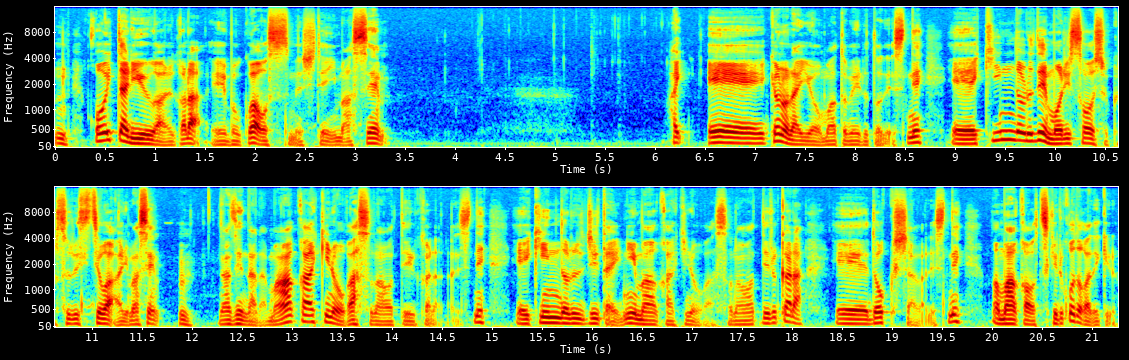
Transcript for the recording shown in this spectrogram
うん。こういった理由があるから、えー僕はお勧めしていません。はい。えー今日の内容をまとめるとですね、えー Kindle で文字装飾する必要はありません。うん。なぜなら、マーカー機能が備わっているからなんですね。えー Kindle 自体にマーカー機能が備わっているから、えー読者がですね、まあ、マーカーをつけることができる。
